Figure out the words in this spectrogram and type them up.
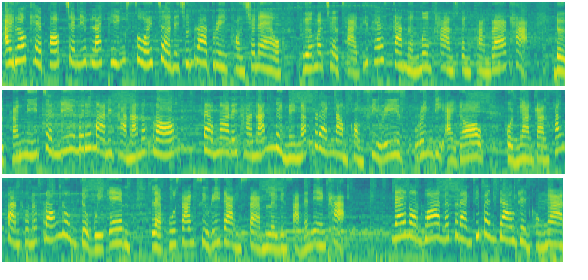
ไอดอลเคป๊อปเจนนี่แบล็คพิงค์สวยเจิดในชุดราตรีของชาแนลเพื่อมาเฉิดฉายที่เทศกาลหนังเมืองคานส์เป็นครั้งแรกค่ะ โดยครั้งนี้เจนนี่ไม่ได้มาในฐานะนักร้อง แต่มาในฐานะหนึ่งในนักแสดงนำของซีรีส์เรื่อง The Idol ผลงานการสร้างสรรค์ของนักร้องหนุ่ม The Weeknd และผู้สร้างซีรีส์ดังแซม เลวินสันนั่นเองค่ะ แน่นอนว่านักแสดงที่เป็นดาวเด่นของงาน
